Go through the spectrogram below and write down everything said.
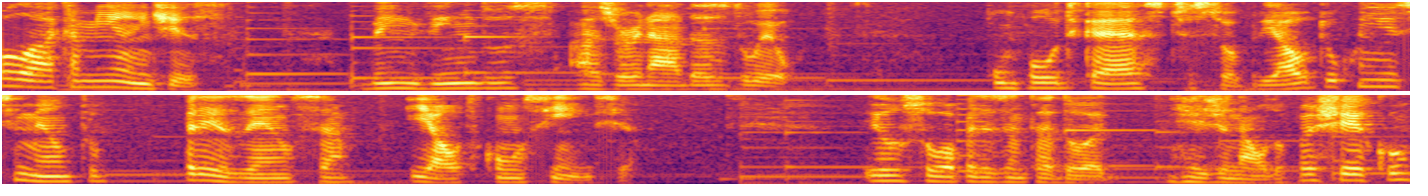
Olá, caminhantes! Bem-vindos às Jornadas do Eu, um podcast sobre autoconhecimento, presença e autoconsciência. Eu sou o apresentador Reginaldo Pacheco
